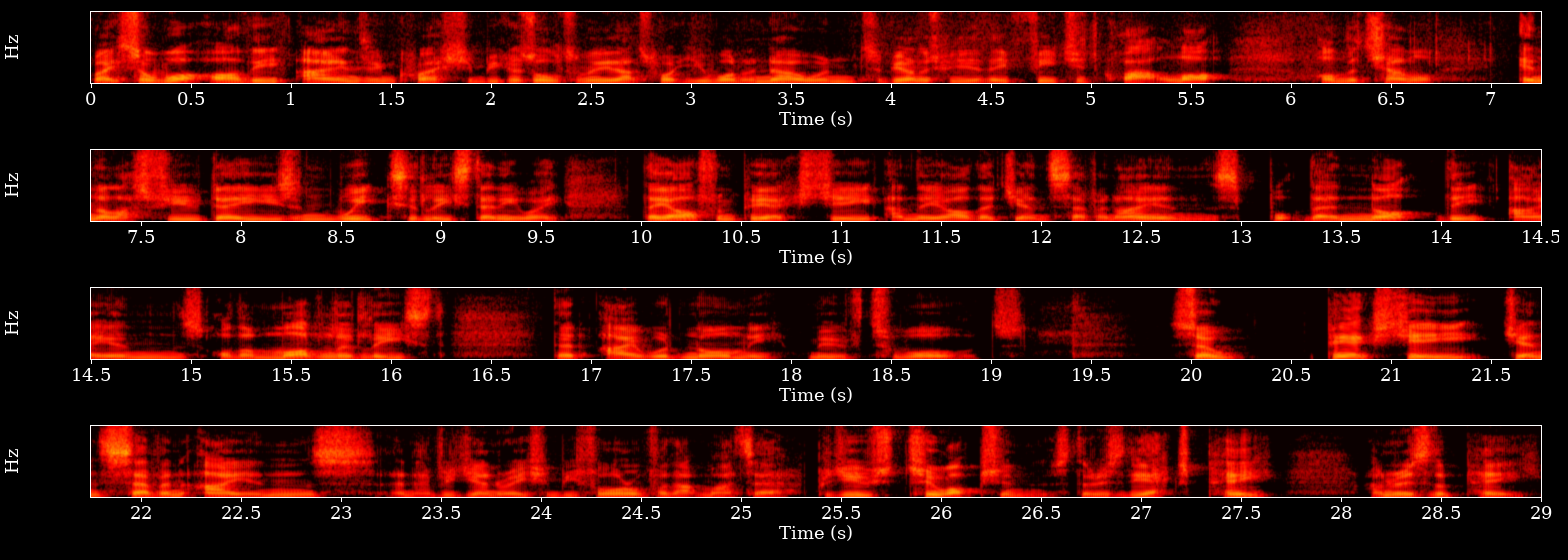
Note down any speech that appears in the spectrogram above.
Right, so what are the irons in question? Because ultimately that's what you want to know. And to be honest with you, they've featured quite a lot on the channel in the last few days and weeks at least anyway. They are from PXG and they are the Gen 7 irons, but they're not the irons, or the model at least, that I would normally move towards. So PXG Gen 7 irons, and every generation before them for that matter, produce two options. There is the XP and there is the P.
